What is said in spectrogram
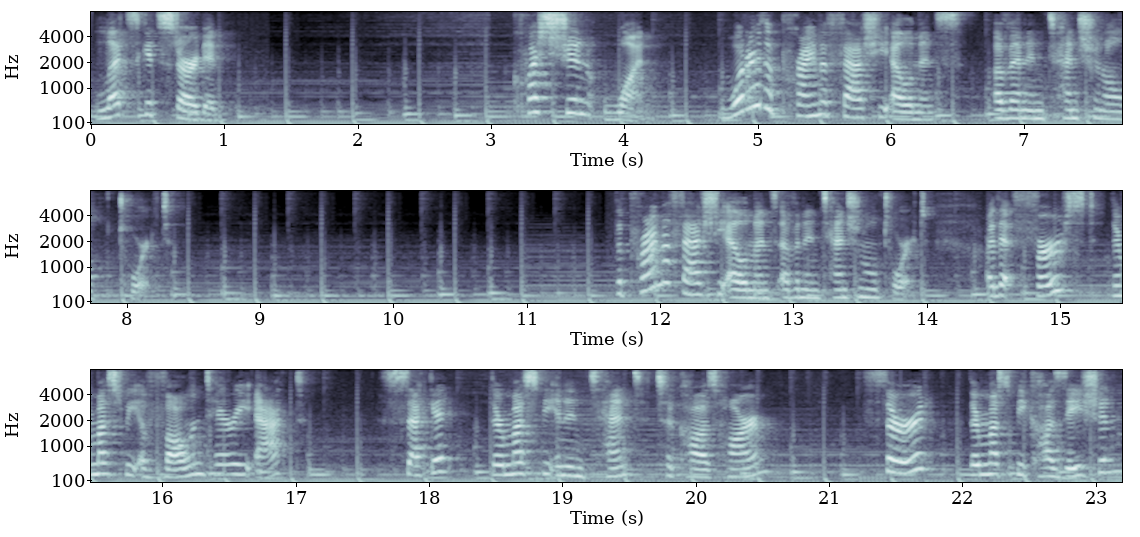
let's get started. Question 1 What are the prima facie elements of an intentional tort? The prima facie elements of an intentional tort are that first, there must be a voluntary act, second, there must be an intent to cause harm, third, there must be causation,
